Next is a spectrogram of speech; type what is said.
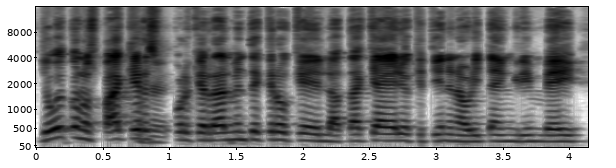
Yo voy con los Packers porque realmente creo que el ataque aéreo que tienen ahorita en Green Bay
